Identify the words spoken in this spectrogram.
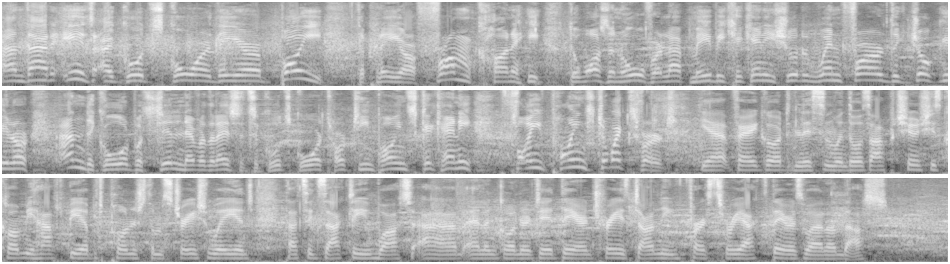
and that is a good score there by the player from Conahy. There was an overlap. Maybe Kilkenny should have went for the jugular and the goal, but still, nevertheless, it's a good score. 13 points Kilkenny, 5 points to Wexford. Yeah, very good. Listen, when those opportunities come, you have to be able to punish them straight away, and that's exactly what um, Ellen Gunner did there. And Trace Donnelly first to react there as well on that.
